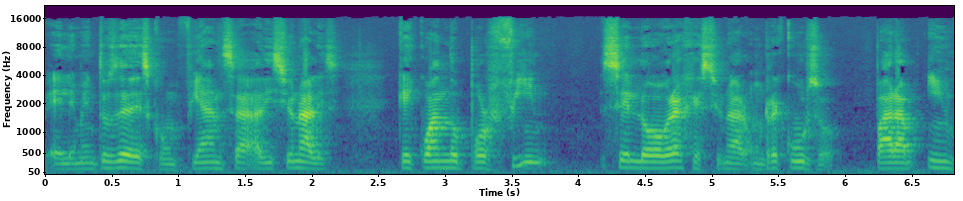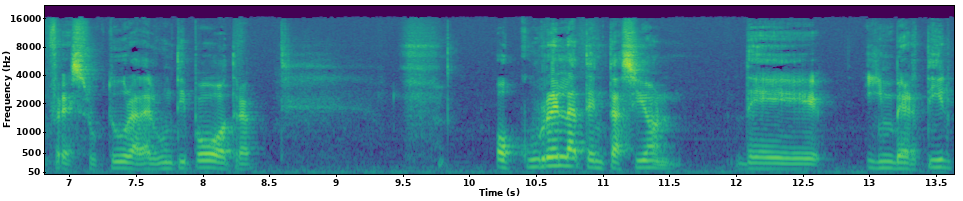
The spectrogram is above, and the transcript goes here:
elementos de desconfianza adicionales, que cuando por fin se logra gestionar un recurso para infraestructura de algún tipo u otra, ocurre la tentación de invertir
